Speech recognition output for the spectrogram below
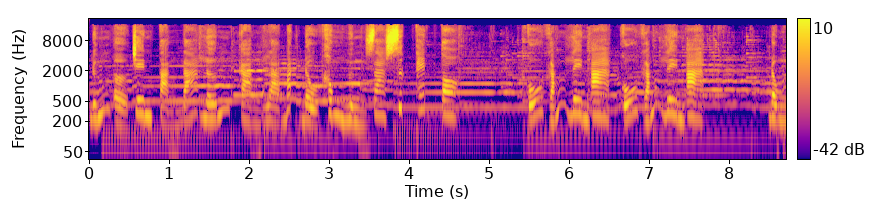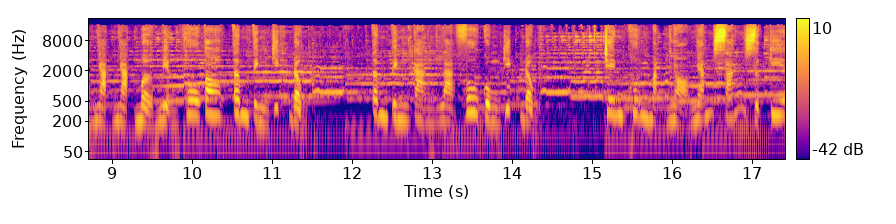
Đứng ở trên tảng đá lớn càng là bắt đầu không ngừng ra sức thét to. Cố gắng lên A, cố gắng lên A. Đồng nhạc nhạc mở miệng hô to tâm tình kích động. Tâm tình càng là vô cùng kích động. Trên khuôn mặt nhỏ nhắn sáng rực kia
